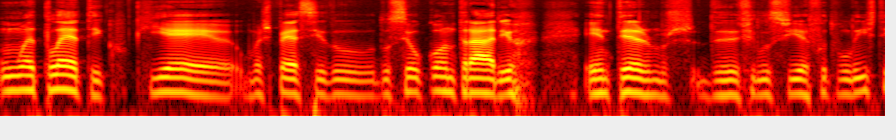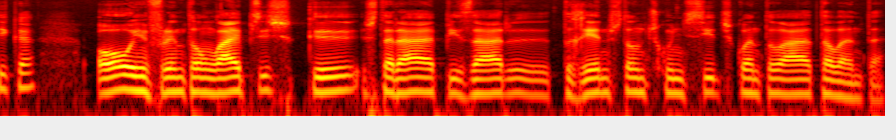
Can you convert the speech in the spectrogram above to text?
um Atlético que é uma espécie do, do seu contrário em termos de filosofia futebolística ou enfrenta um Leipzig que estará a pisar eh, terrenos tão desconhecidos quanto a Atalanta.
